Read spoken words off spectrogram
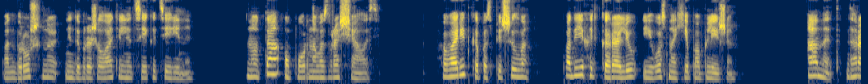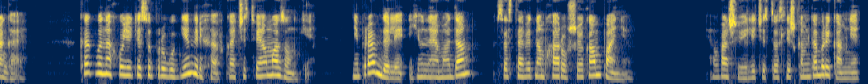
подброшенную недоброжелательницей Екатерины. Но та упорно возвращалась. Фаворитка поспешила подъехать к королю и его снохе поближе. «Аннет, дорогая, как вы находите супругу Генриха в качестве амазонки? Не правда ли, юная мадам составит нам хорошую компанию. Ваше Величество слишком добры ко мне,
